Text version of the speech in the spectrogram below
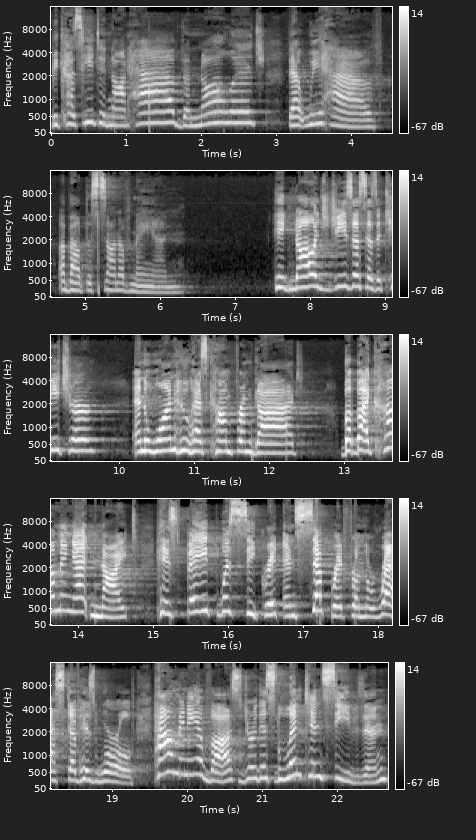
because he did not have the knowledge that we have about the Son of Man. He acknowledged Jesus as a teacher and the one who has come from God. But by coming at night, his faith was secret and separate from the rest of his world. How many of us during this Lenten season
